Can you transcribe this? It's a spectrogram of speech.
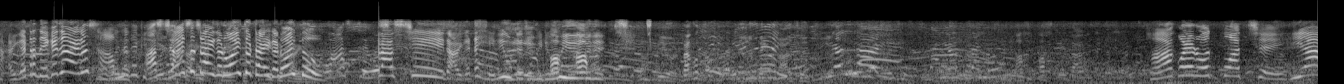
টাইগারটা দেখে যাও একদম সামনে থেকে। আসছে, ওই তো টাইগার ওই তো টাইগার ওই তো। আসছে টাইগারটা হেভি উঠেছে ভিডিও দেখো হাঁ করে রোদ পোয়াচ্ছে। হিয়া?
